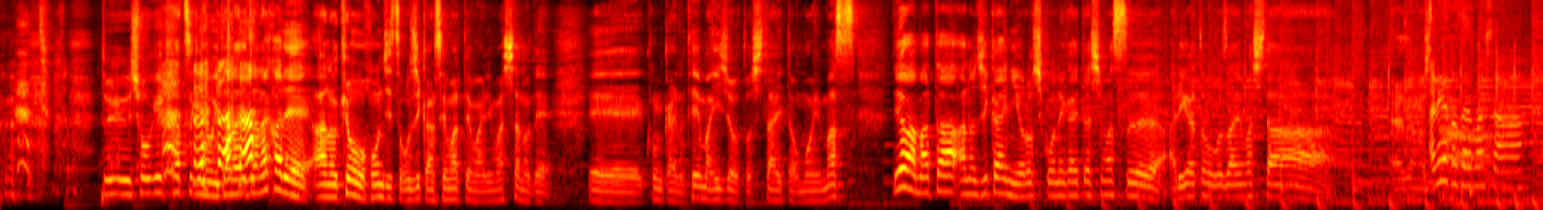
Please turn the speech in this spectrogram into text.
と。いう衝撃発言をいただいた中であの今日本日お時間迫ってまいりましたので、えー今回のテーマ以上としたいと思います。ではまたあの次回によろしくお願いいたします。ありがとうございました。ありがとうございました。ありがとうございました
